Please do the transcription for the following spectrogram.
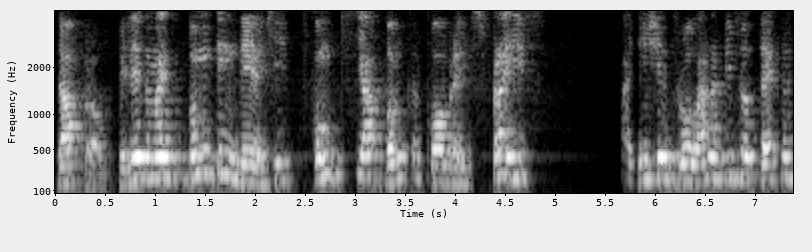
da prova, beleza? Mas vamos entender aqui como que a banca cobra isso. Para isso, a gente entrou lá na biblioteca,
